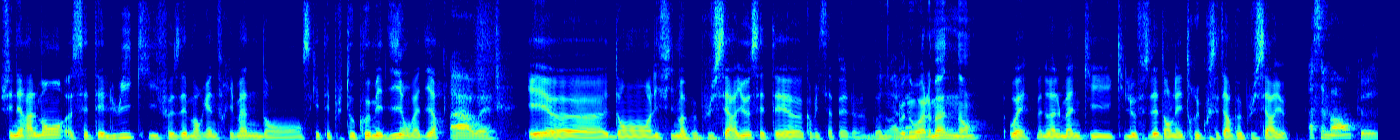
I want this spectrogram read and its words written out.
Généralement, euh, c'était lui qui faisait Morgan Freeman dans ce qui était plutôt comédie, on va dire. Ah ouais, Et euh, dans les films un peu plus sérieux, c'était, euh, comment il s'appelle Benoît. Benoît Alman, non? Ouais, Benoît Alman qui, qui le faisait dans les trucs où c'était un peu plus sérieux. Ah c'est marrant que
